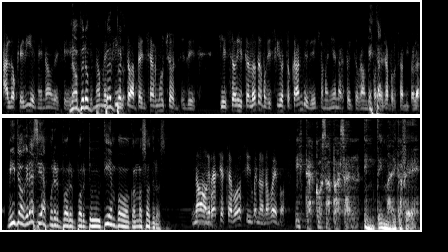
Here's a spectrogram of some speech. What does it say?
a lo que viene, ¿no? De que no, pero, no me siento a pensar mucho de, quién soy, está el otro, porque sigo tocando y de hecho mañana estoy tocando por allá por San Nicolás. Nito, gracias por, por, por tu tiempo con nosotros. No, gracias a vos y bueno, nos vemos. Estas cosas pasan en tema de café.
